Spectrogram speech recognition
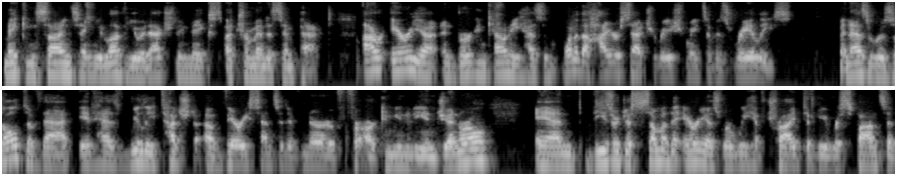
making signs saying, We love you, it actually makes a tremendous impact. Our area in Bergen County has one of the higher saturation rates of Israelis. And as a result of that, it has really touched a very sensitive nerve for our community in general. And these are just some of the areas where we have tried to be responsive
